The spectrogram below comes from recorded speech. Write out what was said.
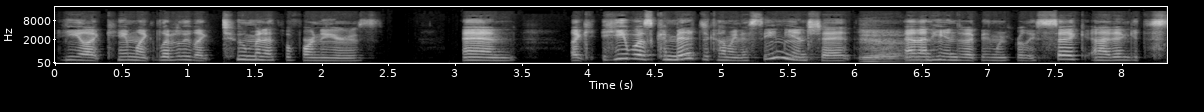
he like came like literally like two minutes before New Year's, and like he was committed to coming to see me and shit. yeah. And then he ended up being like really sick, and I didn't get to.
